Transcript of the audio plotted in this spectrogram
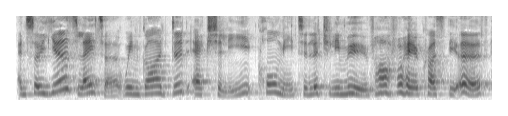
And so, years later, when God did actually call me to literally move halfway across the earth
